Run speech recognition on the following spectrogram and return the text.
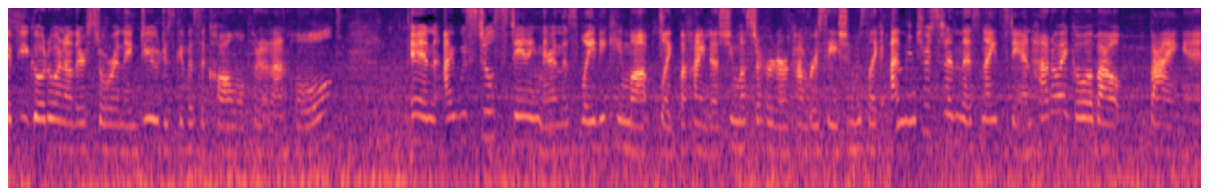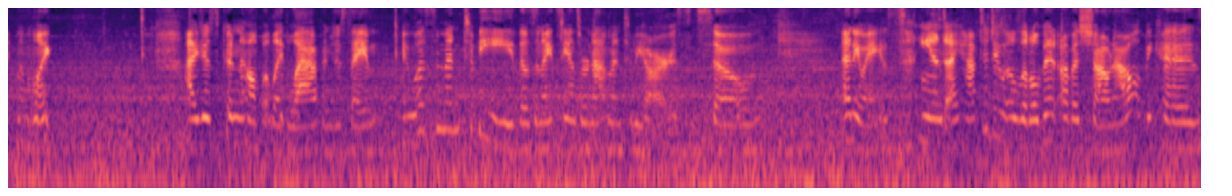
if you go to another store and they do, just give us a call and we'll put it on hold. And I was still standing there and this lady came up like behind us. She must have heard our conversation, was like, I'm interested in this nightstand. How do I go about buying it? And I'm like, I just couldn't help but like laugh and just say, it wasn't meant to be. Those nightstands were not meant to be ours. So anyways, and I have to do a little bit of a shout out because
